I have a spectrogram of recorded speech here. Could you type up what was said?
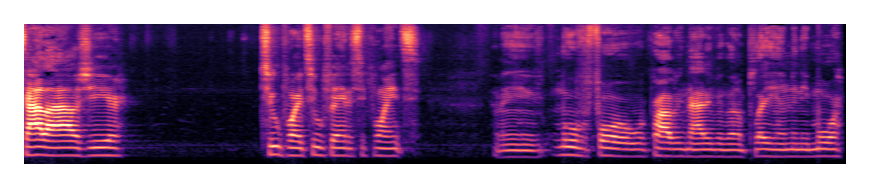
Tyler Allgeier, 2.2 fantasy points. I mean, moving forward, we're probably not even going to play him anymore.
